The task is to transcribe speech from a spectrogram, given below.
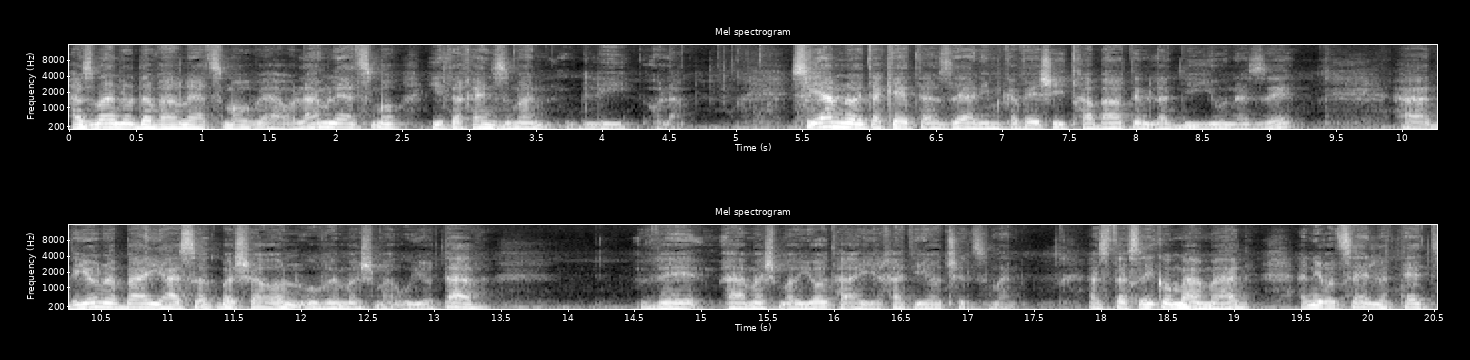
הזמן הוא דבר לעצמו והעולם לעצמו, ייתכן זמן בלי עולם. סיימנו את הקטע הזה, אני מקווה שהתחברתם לדיון הזה. הדיון הבא יעסוק בשעון ובמשמעויותיו והמשמעויות ההלכתיות של זמן. אז תחזיקו מעמד. אני רוצה לתת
